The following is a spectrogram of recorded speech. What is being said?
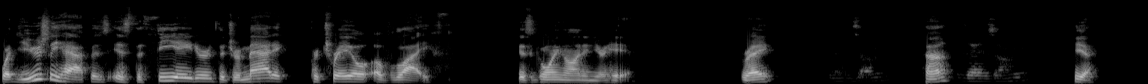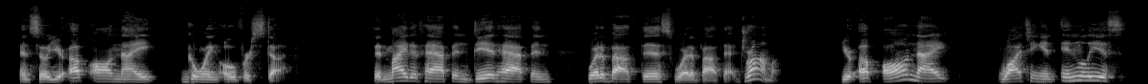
What usually happens is the theater, the dramatic portrayal of life is going on in your head. Right? Is that insomnia? Huh? Is that insomnia? Yeah. And so you're up all night going over stuff that might have happened, did happen. What about this? What about that? Drama. You're up all night watching an endless,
